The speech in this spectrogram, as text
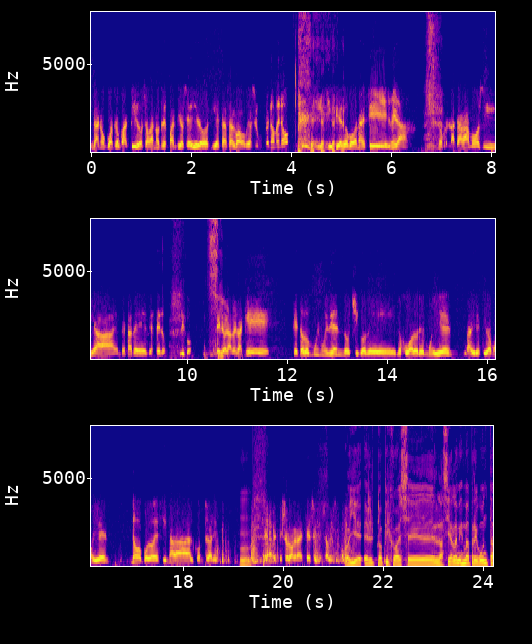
gano cuatro partidos o gano tres partidos seguidos y está salvado, voy a ser un fenómeno. Y si pierdo, pues van a decir, mira, nos la cagamos y a empezar de, cero. ¿Me explico? Pero la verdad que, que todo muy, muy bien. Los chicos de los jugadores muy bien, la directiva muy bien. No puedo decir nada al contrario. Mm. Solo agradecerse, ¿sabes? Oye, el tópico ese, le hacía la misma pregunta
